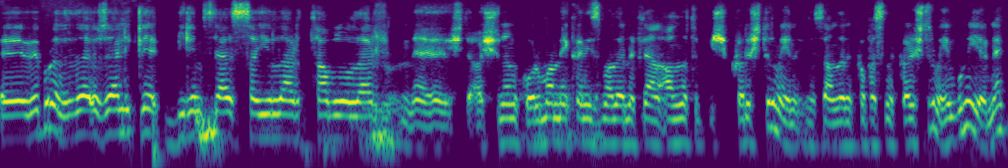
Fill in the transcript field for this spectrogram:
E, ve burada da özellikle bilimsel sayılar, tablolar, e, işte aşının koruma mekanizmalarını falan anlatıp işi karıştırmayın, insanların kafasını karıştırmayın. Bunun yerine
